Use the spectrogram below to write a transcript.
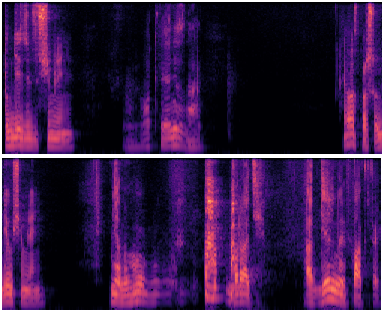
то где здесь ущемление? Вот я не знаю. Я вас прошу, где ущемление? Не, ну, брать отдельные факты.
